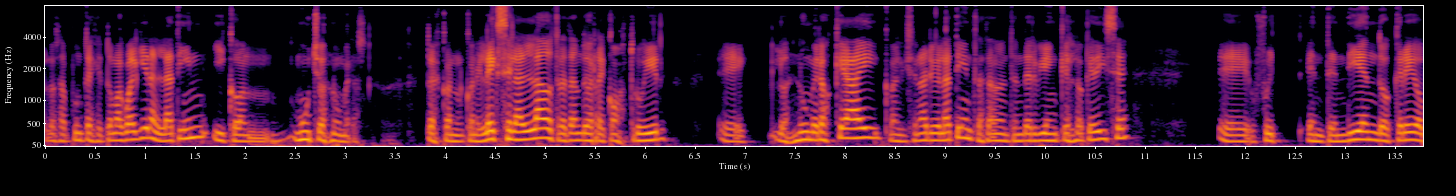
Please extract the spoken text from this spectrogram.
los apuntes que toma cualquiera en latín y con muchos números. Entonces, con, el Excel al lado, tratando de reconstruir eh, los números que hay con el diccionario de latín, tratando de entender bien qué es lo que dice. Eh, fui entendiendo, creo,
